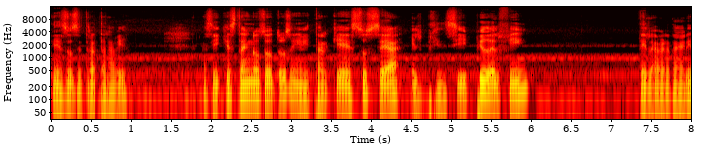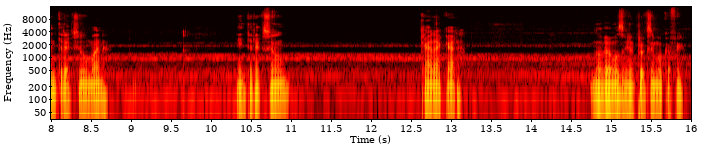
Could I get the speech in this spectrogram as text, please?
De eso se trata la vida. Así que está en nosotros en evitar que esto sea el principio del fin de la verdadera interacción humana. La interacción cara a cara. Nos vemos en el próximo café.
